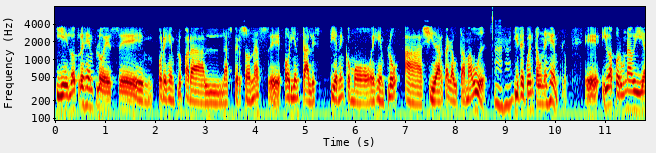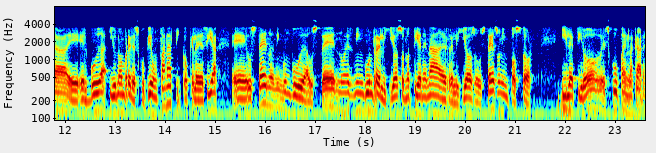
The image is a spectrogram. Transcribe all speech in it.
Y el otro ejemplo es, eh, por ejemplo, para las personas eh, orientales, tienen como ejemplo a Siddhartha Gautama Buda. Ajá. Y se cuenta un ejemplo. Eh, iba por una vía eh, el Buda y un hombre le escupió, un fanático que le decía, eh, usted no es ningún Buda, usted no es ningún religioso, no tiene nada de religioso, usted es un impostor. Y le tiró escupa en la cara.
